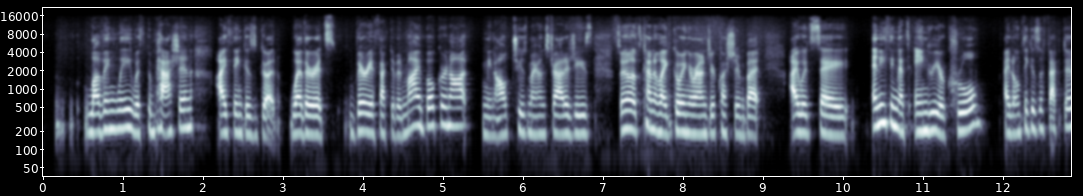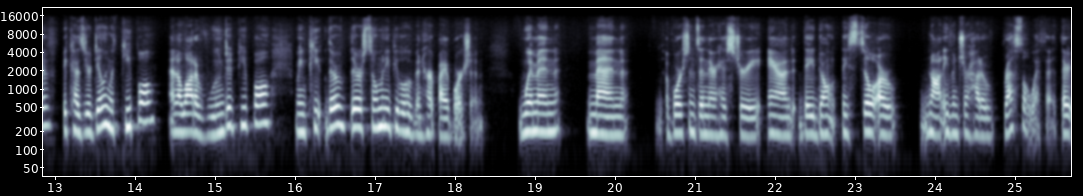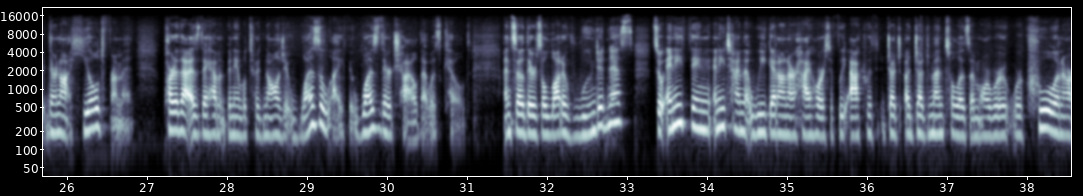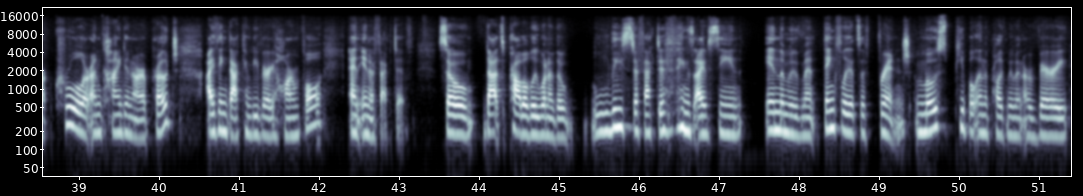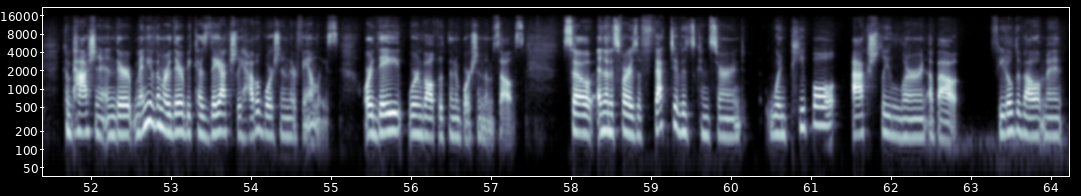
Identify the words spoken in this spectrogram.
lovingly with compassion, I think is good. Whether it's very effective in my book or not, I mean, I'll choose my own strategies. So I know it's kind of like going around your question, but I would say anything that's angry or cruel, I don't think is effective because you're dealing with people and a lot of wounded people. I mean, pe- there, there are so many people who've been hurt by abortion women, men, abortions in their history, and they don't, they still are not even sure how to wrestle with it. They're, they're not healed from it. Part of that is they haven't been able to acknowledge it was a life, it was their child that was killed. And so there's a lot of woundedness. So anything, anytime that we get on our high horse, if we act with judge, a judgmentalism or we're, we're cruel in our cruel or unkind in our approach, I think that can be very harmful and ineffective. So that's probably one of the least effective things I've seen in the movement. Thankfully, it's a fringe. Most people in the pro-life movement are very compassionate, and they many of them are there because they actually have abortion in their families or they were involved with an abortion themselves. So, and then as far as effective is concerned, when people actually learn about fetal development,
